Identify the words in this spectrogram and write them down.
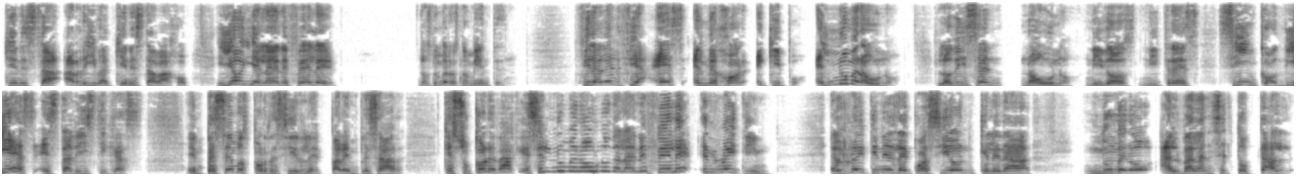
quién está arriba, quién está abajo. Y hoy en la NFL, los números no mienten. Filadelfia es el mejor equipo, el número uno. Lo dicen no uno, ni dos, ni tres, cinco, diez estadísticas. Empecemos por decirle, para empezar, que su coreback es el número uno de la NFL en rating. El rating es la ecuación que le da número al balance total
